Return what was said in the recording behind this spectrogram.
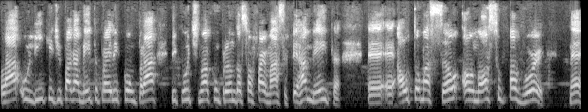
lá o link de pagamento para ele comprar e continuar comprando da sua farmácia. Ferramenta, é, é, automação ao nosso favor, né?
